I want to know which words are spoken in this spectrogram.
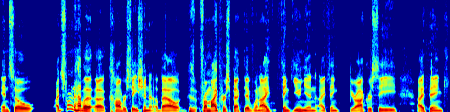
And so i just wanted to have a, a conversation about because from my perspective when i think union i think bureaucracy. I think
